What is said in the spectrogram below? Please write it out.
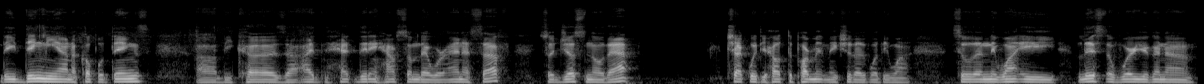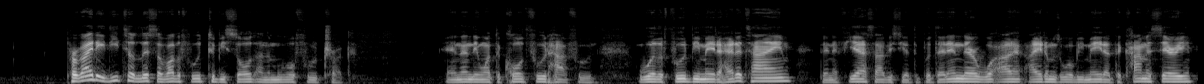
they ding me on a couple things uh, because I ha didn't have some that were NSF. So just know that. Check with your health department, make sure that's what they want. So then they want a list of where you're gonna provide a detailed list of all the food to be sold on the mobile food truck. And then they want the cold food, hot food. Will the food be made ahead of time? Then if yes, obviously you have to put that in there. What items will be made at the commissary?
